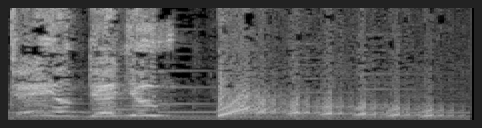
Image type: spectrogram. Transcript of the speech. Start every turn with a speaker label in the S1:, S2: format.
S1: Damn, Daniel!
